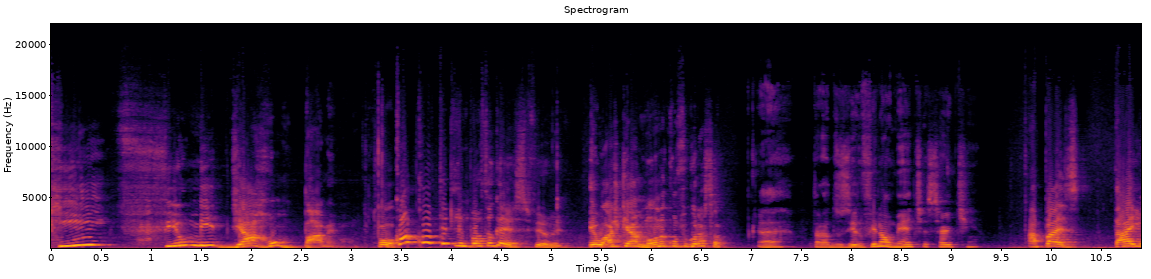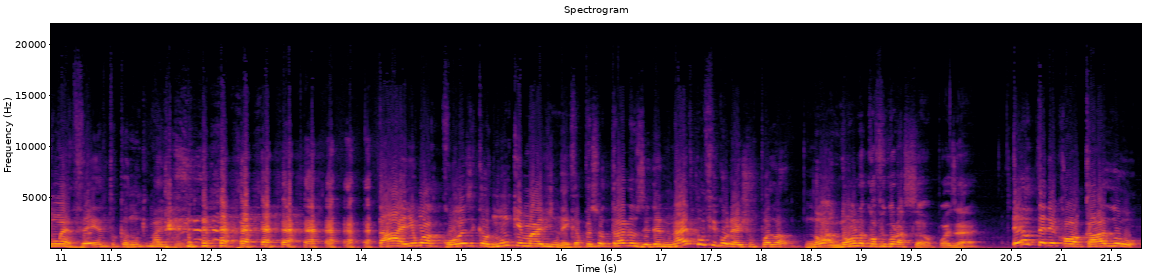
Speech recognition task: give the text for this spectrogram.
Que filme de arrombar, meu irmão. Pô, Qual que é o título em português desse filme? eu acho que é a nona configuração. É, traduziram finalmente certinho. Rapaz, tá aí um evento que eu nunca imaginei. tá aí uma coisa que eu nunca imaginei. Que a pessoa traduzida Night Configuration pela A non... nona configuração, pois é. Eu teria colocado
